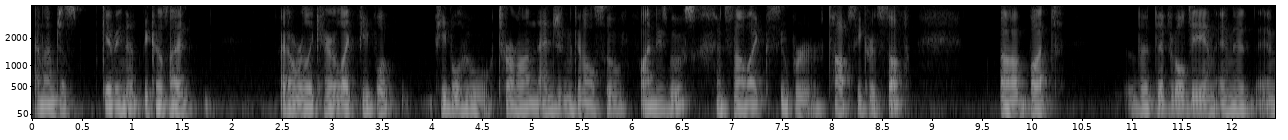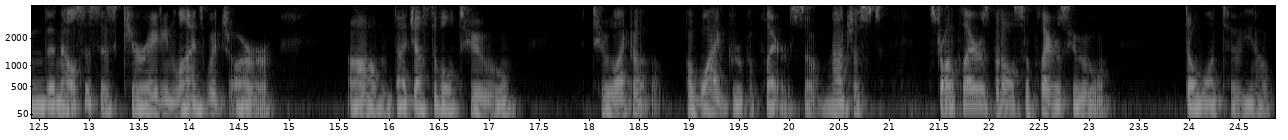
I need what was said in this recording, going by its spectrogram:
and I'm just giving it because I I don't really care. Like people people who turn on an engine can also find these moves. It's not like super top secret stuff, uh, but the difficulty in, in it in the analysis is curating lines which are um, digestible to to like a, a wide group of players. So not just strong players, but also players who don't want to, you know,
